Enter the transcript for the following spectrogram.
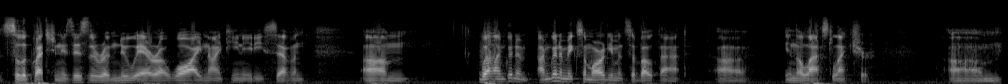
so the question is, is there a new era? Why 1987? Um, well, I'm going to I'm going to make some arguments about that uh, in the last lecture. Um,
